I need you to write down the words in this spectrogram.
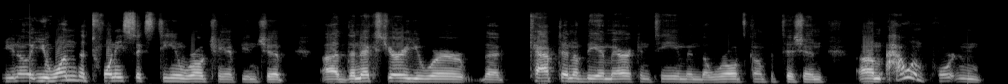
You know, you won the 2016 World Championship. Uh, the next year, you were the captain of the American team in the World's competition. Um, how important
